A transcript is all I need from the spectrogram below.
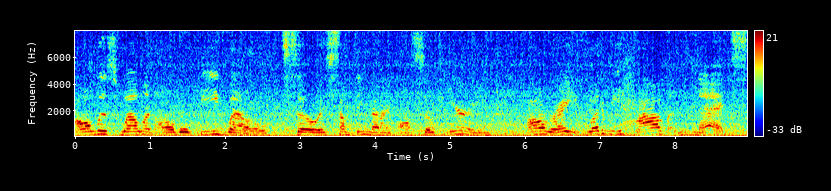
all is well and all will be well. So it's something that I'm also hearing. All right, what do we have next?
